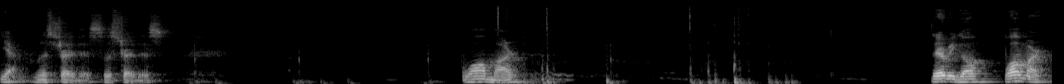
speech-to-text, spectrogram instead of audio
yeah, let's try this. Let's try this. Walmart. There we go. Walmart.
